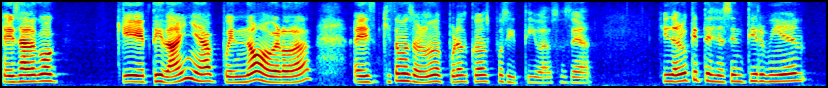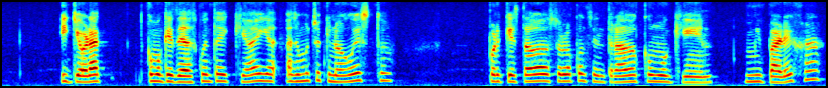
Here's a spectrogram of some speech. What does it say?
es algo que te daña, pues no, ¿verdad? Aquí estamos hablando de puras cosas positivas. O sea, si es algo que te hace sentir bien, y que ahora como que te das cuenta de que, ay, hace mucho que no hago esto. Porque he estado solo concentrado como que en mi pareja.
